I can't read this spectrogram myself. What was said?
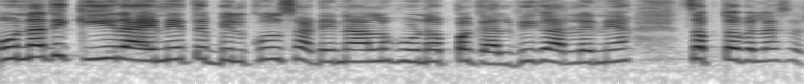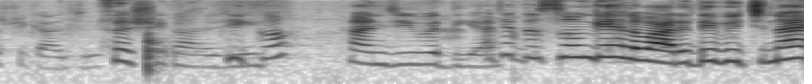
ਉਹਨਾਂ ਦੀ ਕੀ رائے ਨੇ? ਤੇ ਬਿਲਕੁਲ ਸਾਡੇ ਨਾਲ ਹੁਣ ਆਪਾਂ ਗੱਲ ਵੀ ਕਰ ਲੈਨੇ ਆ ਸਭ ਤੋਂ ਪਹਿਲਾਂ ਸਤਿ ਸ਼੍ਰੀ ਅਕਾਲ ਜੀ। ਸਤਿ ਸ਼੍ਰੀ ਅਕਾਲ ਜੀ। ਠੀਕ ਹੋ? ਹਾਂਜੀ ਵਧੀਆ। ਅੱਛਾ ਦੱਸੋਗੇ ਹਲਵਾਰੇ ਦੇ ਵਿੱਚ ਨਾ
